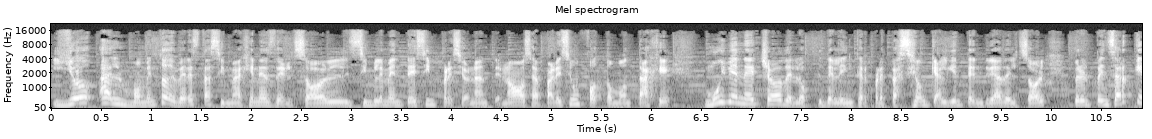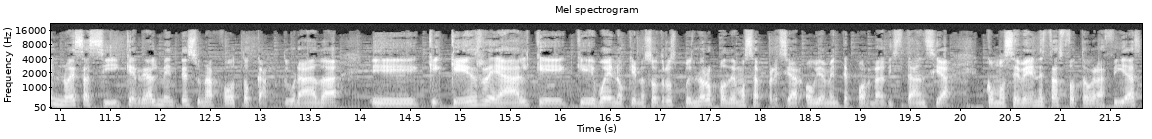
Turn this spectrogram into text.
Y yo al momento de ver estas imágenes del Sol simplemente es impresionante, ¿no? O sea, parece un fotomontaje muy bien hecho de, lo, de la interpretación que alguien tendría del Sol, pero el pensar que no es así, que realmente es una foto capturada, eh, que, que, es real, que, que bueno, que nosotros pues no lo podemos apreciar obviamente por la distancia, como se ve en estas fotografías,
